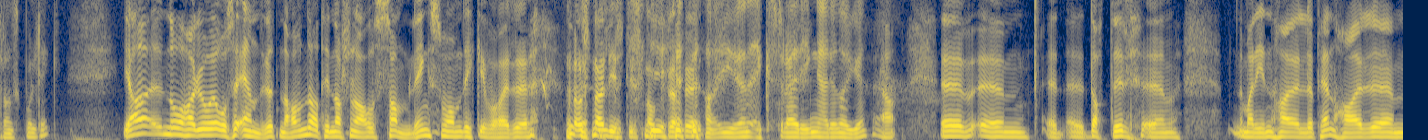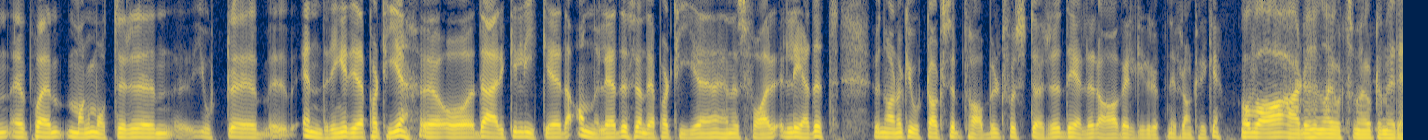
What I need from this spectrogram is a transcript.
fransk politikk. Ja, nå har det jo også endret navn da, til Nasjonal Samling, som om det ikke var eh, nasjonalistisk nok fra før. Ja, Gir en ekstra ring her i Norge. Ja. Eh, eh, eh, datter eh, Marine Le Pen har eh, på mange måter eh, gjort eh, endringer i det partiet. Og det er ikke like Det er annerledes enn det partiet hennes far ledet. Hun har nok gjort det akseptabelt for større deler av velgergruppen i Frankrike. Og hva er det hun har gjort som har gjort det mer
